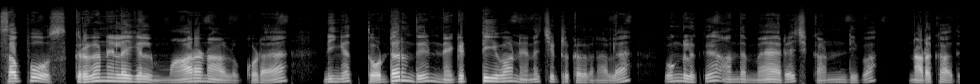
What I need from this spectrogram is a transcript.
சப்போஸ் கிரகநிலைகள் மாறினாலும் கூட நீங்கள் தொடர்ந்து நெகட்டிவாக நினச்சிட்டு இருக்கிறதுனால உங்களுக்கு அந்த மேரேஜ் கண்டிப்பாக நடக்காது.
